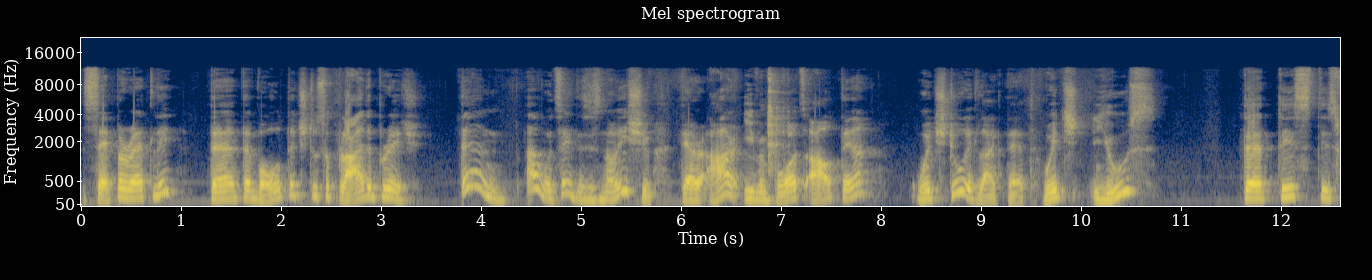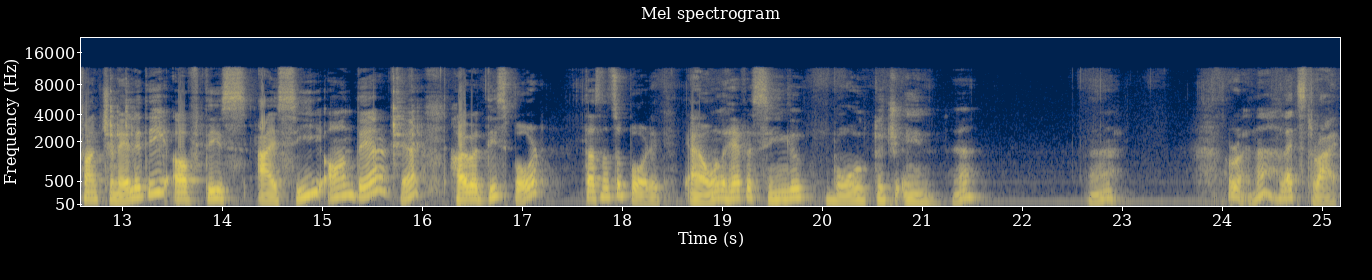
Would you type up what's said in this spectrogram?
separately the, the voltage to supply the bridge, then I would say this is no issue. There are even boards out there which do it like that, which use the, this, this functionality of this IC on there. Yeah? However, this board does not support it. I only have a single voltage in. Yeah? Uh. All right, now let's try.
